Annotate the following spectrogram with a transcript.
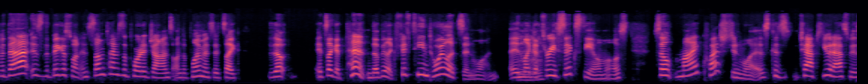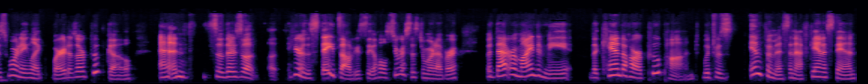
But that is the biggest one. And sometimes the porta johns on deployments, it's like the it's like a tent. There'll be like 15 toilets in one, in like a Mhm. 360 almost. So my question was, because chaps, you had asked me this morning, like, where does our poop go? And so there's a, a here in the states, obviously, a whole sewer system or whatever. But that reminded me the Kandahar poo pond, which was infamous in Afghanistan.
